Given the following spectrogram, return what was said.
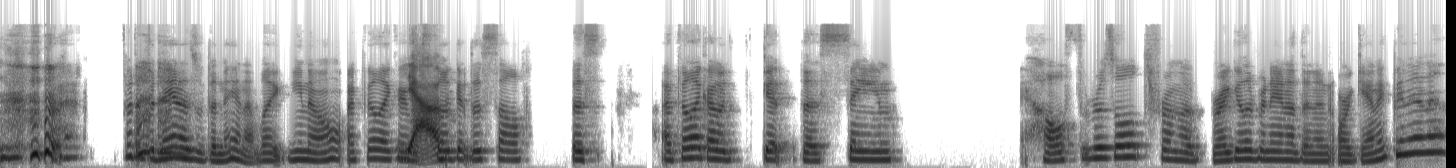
but a banana's a banana. Like, you know, I feel like I Yeah. would still get the self this I feel like I would get the same health results from a regular banana than an organic banana.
